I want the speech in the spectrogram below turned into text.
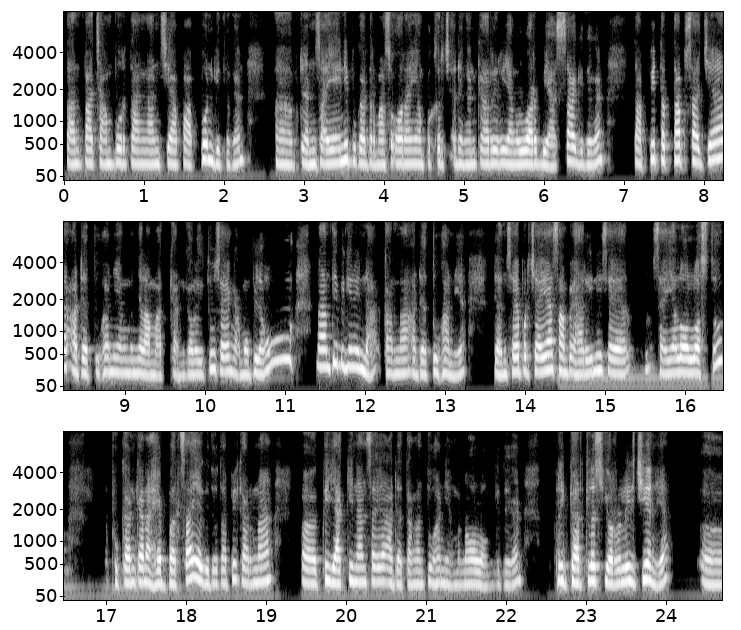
tanpa campur tangan siapa pun gitu kan. Eh, dan saya ini bukan termasuk orang yang bekerja dengan karir yang luar biasa gitu kan. Tapi tetap saja ada Tuhan yang menyelamatkan. Kalau itu saya nggak mau bilang, oh nanti begini enggak, karena ada Tuhan ya. Dan saya percaya sampai hari ini saya saya lolos tuh bukan karena hebat saya gitu, tapi karena uh, keyakinan saya ada tangan Tuhan yang menolong gitu kan. Regardless your religion ya, uh,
